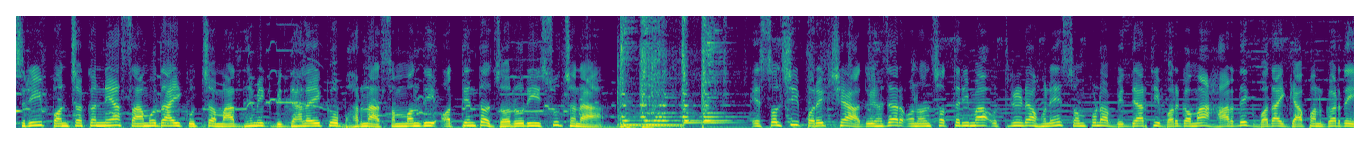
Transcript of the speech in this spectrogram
श्री पञ्चकन्या सामुदायिक उच्च माध्यमिक विद्यालयको भर्ना सम्बन्धी अत्यन्त जरुरी सूचना। एसएलसी परीक्षा दुई हजार उनसत्तरीमा उत्तीर्ण हुने सम्पूर्ण विद्यार्थी वर्गमा हार्दिक बधाई ज्ञापन गर्दै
